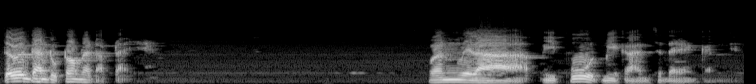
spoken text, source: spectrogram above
แต่เป็นการถูกต้องระดับใดวันเวลามีพูดมีการแสดงกันเนี่ย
